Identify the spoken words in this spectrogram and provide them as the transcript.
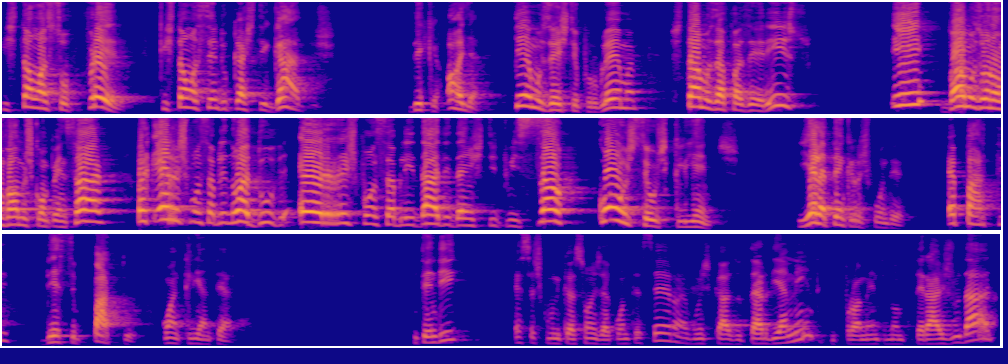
que estão a sofrer, que estão a sendo castigados, de que, olha, temos este problema, estamos a fazer isso e vamos ou não vamos compensar? Porque é responsabilidade, não há dúvida, é responsabilidade da instituição com os seus clientes. E ela tem que responder. É parte desse pacto com a clientela. Entendi? Essas comunicações já aconteceram, em alguns casos tardiamente, que provavelmente não terá ajudado.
